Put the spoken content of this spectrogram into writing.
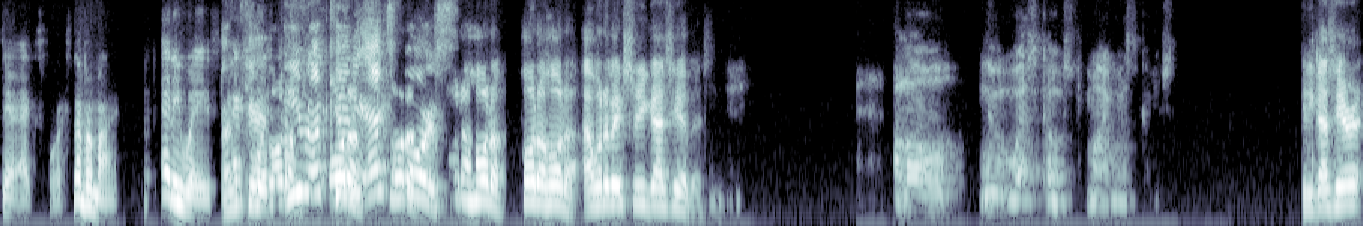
they're X Force. Never mind. Anyways, Uncanny, X-Force- Hold on, hold on, X hold Force. Hold on, hold on, hold on, hold on. I want to make sure you guys hear this. Hello, new West Coast, my West Coast. Can you guys hear it?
